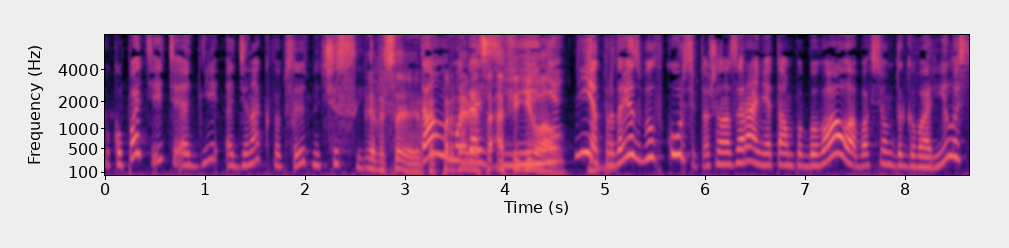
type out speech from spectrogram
покупать эти одни, одинаковые абсолютно часы. Я представляю, там в магазине... офигевал. Нет, продавец был в курсе, потому что она заранее там побывала, обо всем договорилась.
